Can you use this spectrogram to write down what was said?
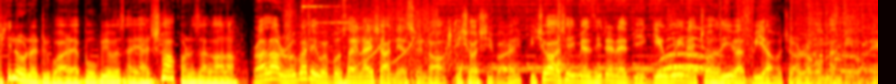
ဖြစ်လို့နဲ့တူပါတယ်ပို့ပြပတ်စံရ685လောက် brother robot တွေဝယ်ပို့ဆိုင်လိုက်ရှာနေဆိုရင်တော့ B-shot ရှိပါတယ် B-shot အချိန်မြန်ဈေးတန်းနဲ့ပြင် giveaway နဲ့ချော်ဈေးပဲပြီးတာကိုကျွန်တော် recommend ပေးပါတယ်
